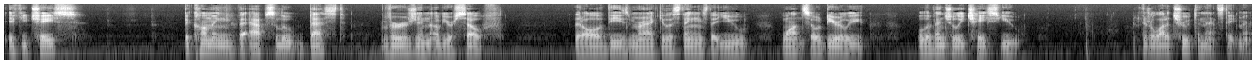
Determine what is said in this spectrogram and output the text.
if you chase becoming the absolute best version of yourself that all of these miraculous things that you want so dearly will eventually chase you. There's a lot of truth in that statement.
